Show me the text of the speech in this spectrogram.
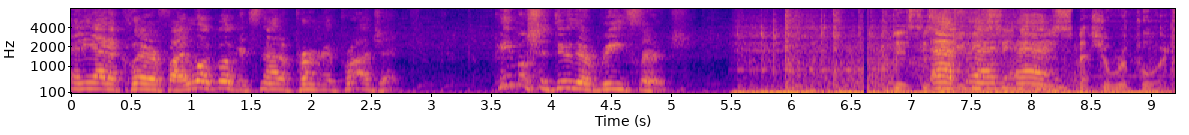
and he had to clarify look, look, it's not a permanent project. People should do their research. This is an ABC News special report.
